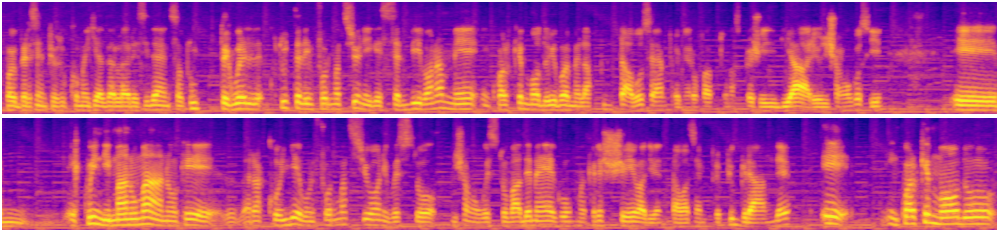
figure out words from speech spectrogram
poi per esempio su come chiedere la residenza, tutte, quelle, tutte le informazioni che servivano a me, in qualche modo io poi me le appuntavo sempre, mi ero fatto una specie di diario, diciamo così, e, e quindi mano a mano che raccoglievo informazioni questo, diciamo, questo vademecum cresceva, diventava sempre più grande. E in qualche modo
